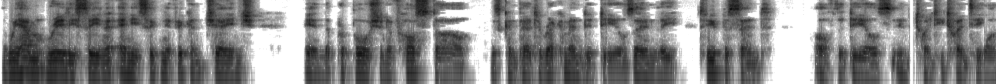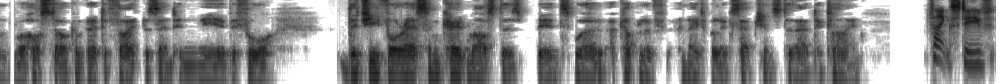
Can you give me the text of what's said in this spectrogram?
We haven't really seen any significant change in the proportion of hostile as compared to recommended deals, only 2% of the deals in 2021 were hostile compared to 5% in the year before. The G4S and Codemasters bids were a couple of notable exceptions to that decline. Thanks, Steve.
